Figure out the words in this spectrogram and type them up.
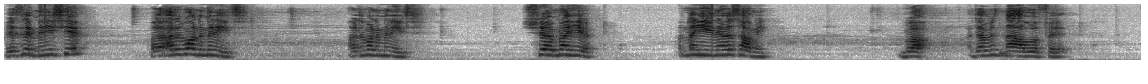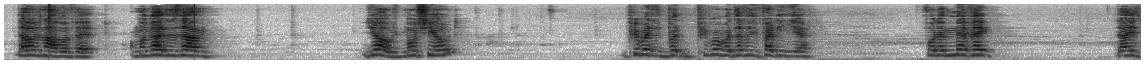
Is there minis here? I just want the minis. I just want the minis. Sure, I'm not here. I'm not here. You never saw me. But that was not worth it. That was not worth it. Oh my god, there's um. Yo, more shield. People, but people were definitely fighting here for the mythic. That is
